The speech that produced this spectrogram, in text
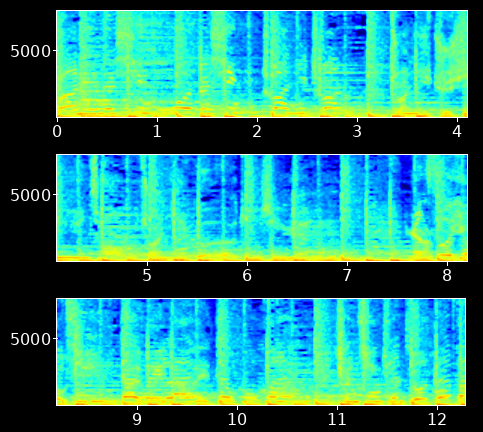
把你的心，我的心串一串，串一株幸运草，串一个。所有期待未来的呼唤，趁青春做个伴。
